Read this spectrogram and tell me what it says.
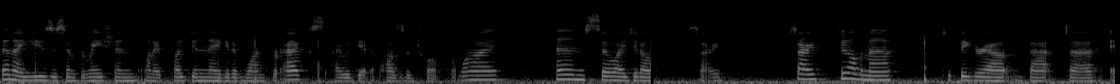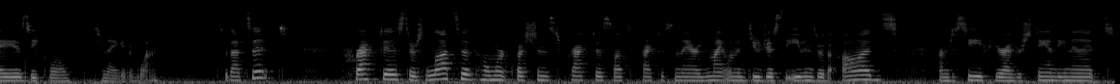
then I used this information. When I plugged in negative 1 for x, I would get a positive 12 for y. And so I did all, sorry, sorry, did all the math to figure out that uh, a is equal to negative 1. So that's it. practice. There's lots of homework questions to practice, lots of practice in there. You might want to do just the evens or the odds um, to see if you're understanding it,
